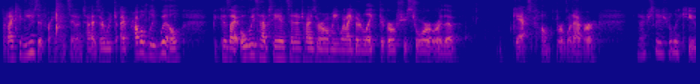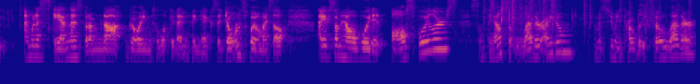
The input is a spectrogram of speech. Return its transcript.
but I can use it for hand sanitizer, which I probably will because I always have hand sanitizer on me when I go to like the grocery store or the gas pump or whatever. It actually is really cute. I'm going to scan this, but I'm not going to look at anything yet because I don't want to spoil myself. I have somehow avoided all spoilers. Something else, a leather item. I'm assuming probably faux leather,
